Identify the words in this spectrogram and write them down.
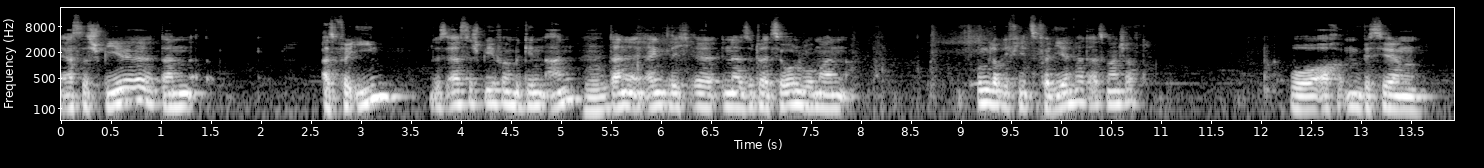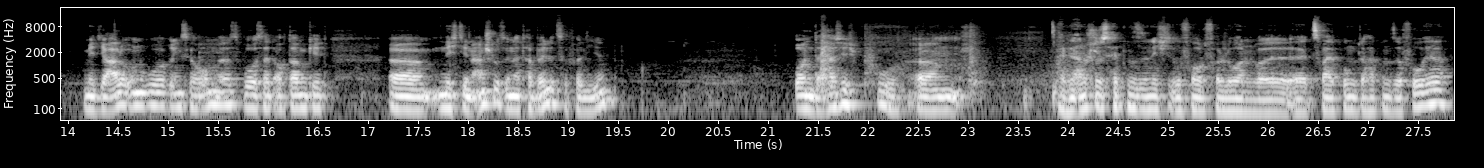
erstes Spiel, dann also für ihn das erste Spiel von Beginn an, dann eigentlich äh, in einer Situation, wo man unglaublich viel zu verlieren hat als Mannschaft, wo auch ein bisschen mediale Unruhe ringsherum ist, wo es halt auch darum geht, äh, nicht den Anschluss in der Tabelle zu verlieren. Und da dachte ich, puh, ähm, Ja, den Anschluss hätten sie nicht sofort verloren, weil äh, zwei Punkte hatten sie vorher.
